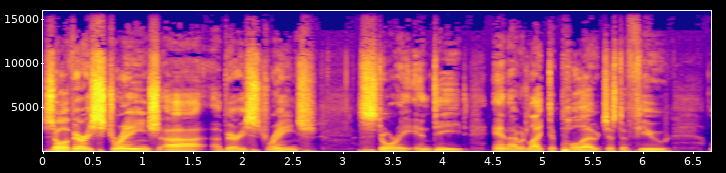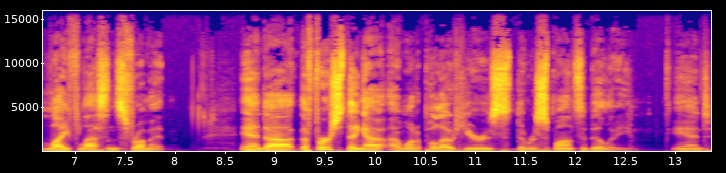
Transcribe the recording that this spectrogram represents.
So a very strange, uh, a very strange story indeed. And I would like to pull out just a few life lessons from it. And uh, the first thing I, I want to pull out here is the responsibility. And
